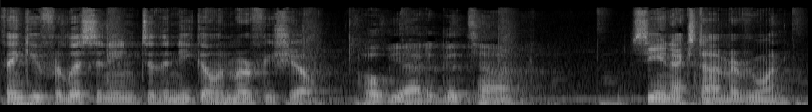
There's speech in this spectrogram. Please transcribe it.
Thank you for listening to the Nico and Murphy Show. hope you had a good time See you next time, everyone.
